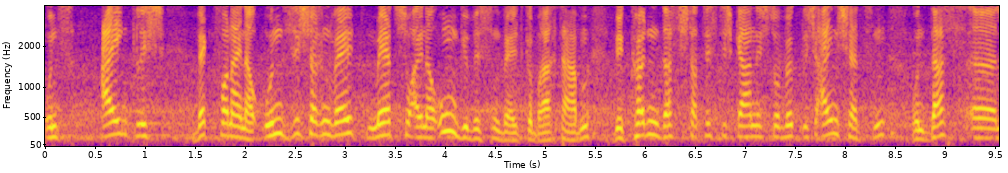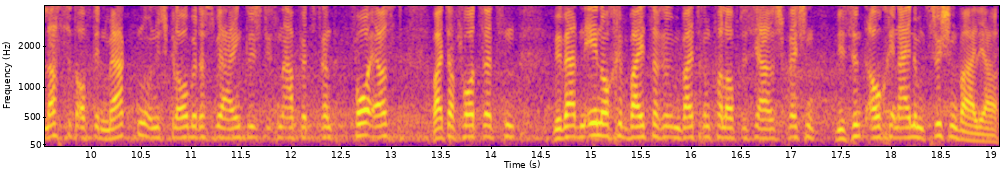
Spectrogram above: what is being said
uns eigentlich weg von einer unsicheren Welt mehr zu einer ungewissen Welt gebracht haben. Wir können das statistisch gar nicht so wirklich einschätzen und das äh, lastet auf den Märkten und ich glaube, dass wir eigentlich diesen Abwärtstrend vorerst weiter fortsetzen. Wir werden eh noch im weiteren, im weiteren Verlauf des Jahres sprechen. Wir sind auch in einem Zwischenwahljahr.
